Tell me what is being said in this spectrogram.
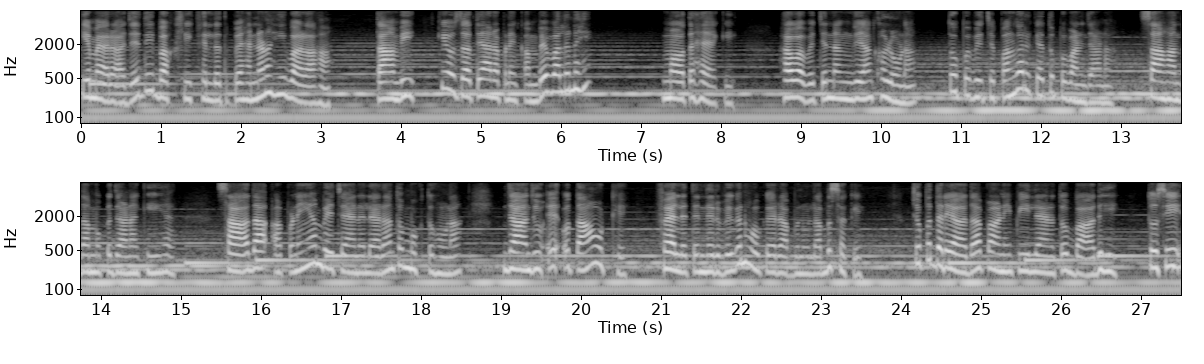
ਕਿ ਮੈਂ ਰਾਜੇ ਦੀ ਬਖਸ਼ੀ ਖਿੱਲਤ ਪਹਿਨਣ ਹੀ ਵਾਲਾ ਹਾਂ, ਤਾਂ ਵੀ ਕਿ ਉਸ ਦਾ ਧਿਆਨ ਆਪਣੇ ਕੰਬੇ ਵੱਲ ਨਹੀਂ? ਮੌਤ ਹੈ ਕਿ? ਹਵਾ ਵਿੱਚ ਨੰਗਿਆਂ ਖਲੋਣਾ, ਧੁੱਪ ਵਿੱਚ ਪੰਘਰ ਕੇ ਧੁੱਪ ਬਣ ਜਾਣਾ, ਸਾਹਾਂ ਦਾ ਮੁੱਕ ਜਾਣਾ ਕੀ ਹੈ? ਸਾਹ ਦਾ ਆਪਣੀਆਂ ਬੇਚੈਨ ਲਹਿਰਾਂ ਤੋਂ ਮੁਕਤ ਹੋਣਾ, ਜਾਂ ਜੂ ਇਹ ਉਤਾਂ ਉੱਠੇ, ਫੈਲੇ ਤੇ ਨਿਰਵਿਘਨ ਹੋ ਕੇ ਰੱਬ ਨੂੰ ਲੱਭ ਸਕੇ। ਚੁੱਪ ਦਰਿਆ ਦਾ ਪਾਣੀ ਪੀ ਲੈਣ ਤੋਂ ਬਾਅਦ ਹੀ ਤੁਸੀਂ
